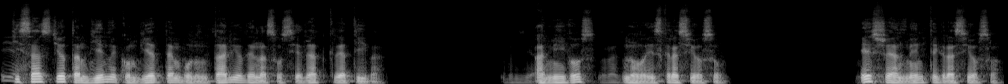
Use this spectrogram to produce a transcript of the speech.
Quizás yo también me convierta en voluntario de la sociedad creativa. Amigos, no es gracioso. Es realmente gracioso.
